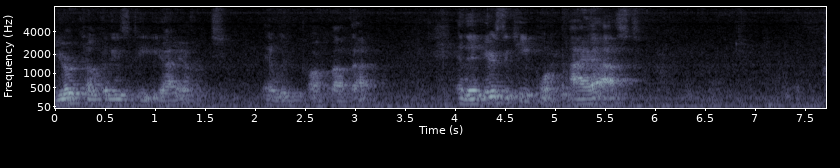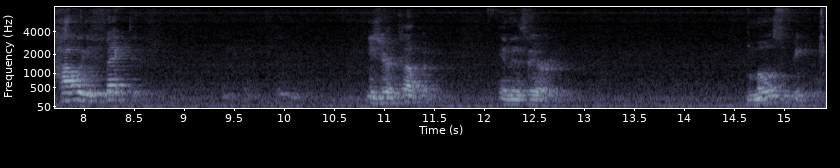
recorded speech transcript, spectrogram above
your company's DEI efforts. And we talked about that. And then here's the key point. I asked, how effective is your company in this area? Most people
